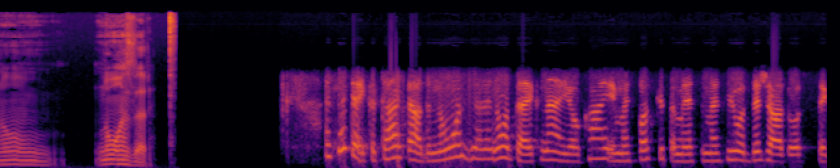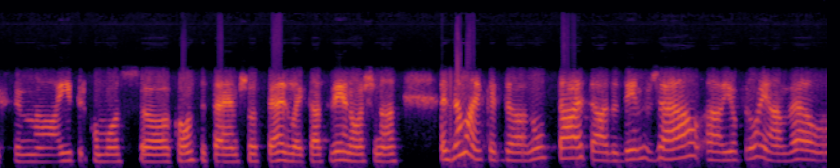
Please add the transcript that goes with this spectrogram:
nu, nozare? Es neteiktu, ka tā ir tāda nozare, noteikti nē, jo kā ja mēs paskatāmies, mēs ļoti dažādos, teiksim, iepirkumos konstatējam šos te aizliegtās vienošanās. Es domāju, ka nu, tā ir tāda, diemžēl, joprojām vēl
